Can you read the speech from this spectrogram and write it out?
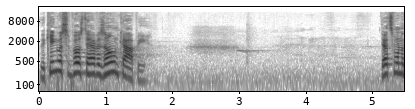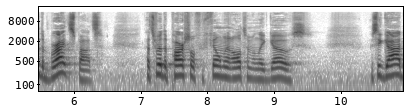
The king was supposed to have his own copy. That's one of the bright spots. That's where the partial fulfillment ultimately goes. You see, God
